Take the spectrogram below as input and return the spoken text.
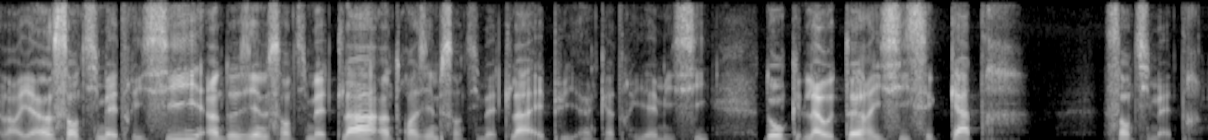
alors il y a un centimètre ici, un deuxième centimètre là, un troisième centimètre là, et puis un quatrième ici. Donc la hauteur ici, c'est 4 centimètres.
